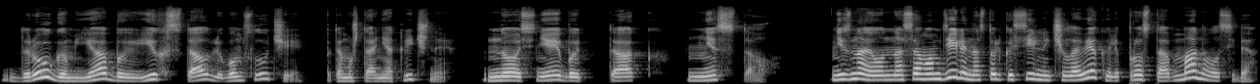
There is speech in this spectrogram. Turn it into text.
Другом я бы их стал в любом случае, потому что они отличные. Но с ней бы так не стал. Не знаю, он на самом деле настолько сильный человек или просто обманывал себя.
